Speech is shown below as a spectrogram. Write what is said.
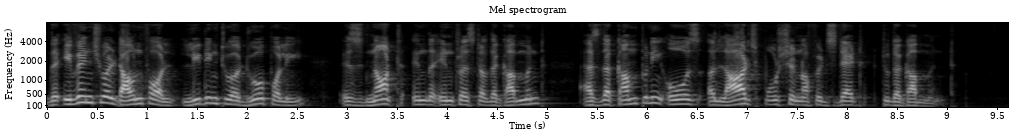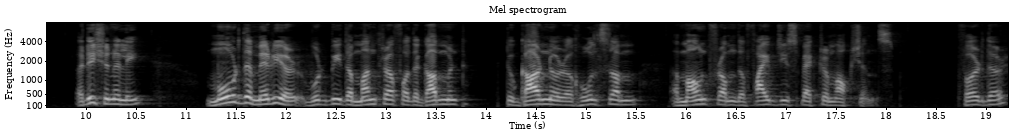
the eventual downfall leading to a duopoly is not in the interest of the government as the company owes a large portion of its debt to the government. Additionally, more the merrier would be the mantra for the government to garner a wholesome amount from the 5G spectrum auctions. Further,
